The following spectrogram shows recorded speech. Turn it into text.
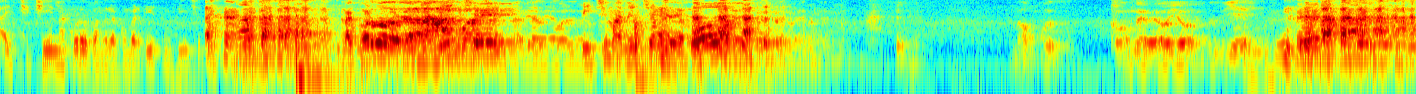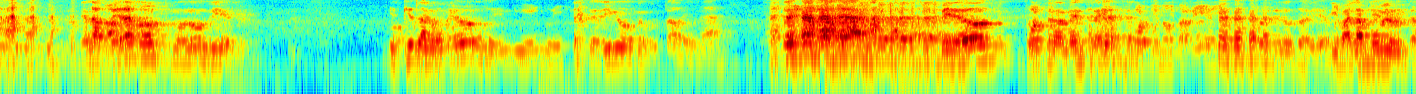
Ay, chuchín, me acuerdo cuando la convertiste en pinche. Me acuerdo de la sabía alcohol. Pinche Malinche me dejó. No, pues, ¿cómo me veo yo? Pues bien. en la peda todos nos vemos bien. Es que es la broma, veo- todos se ven bien, güey. Te digo, me gusta bailar. Videos próximamente. Por si no sabían. Por si no sabía. Y baila muy, a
